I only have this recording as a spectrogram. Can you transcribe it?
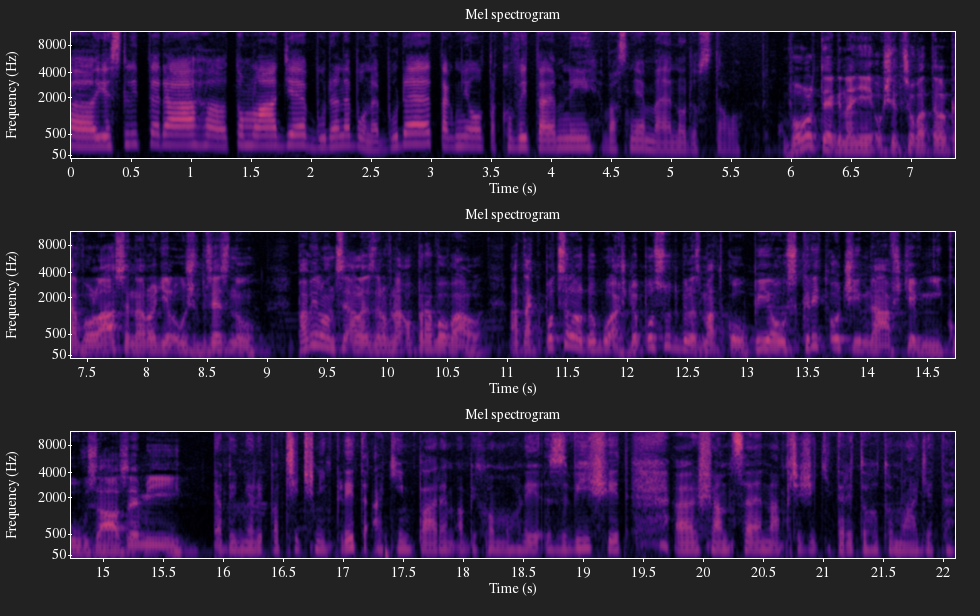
eh, jestli teda eh, to mládě bude nebo nebude, tak mělo takový tajemný vlastně jméno dostalo. Volt, jak na něj ošetřovatelka volá, se narodil už v březnu. Pavilon se ale zrovna opravoval a tak po celou dobu až do posud byl s matkou Pijou skryt očím návštěvníků v zázemí. Aby měli patřičný klid a tím pádem, abychom mohli zvýšit eh, šance na přežití tady tohoto mláděte.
